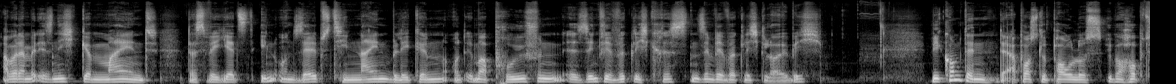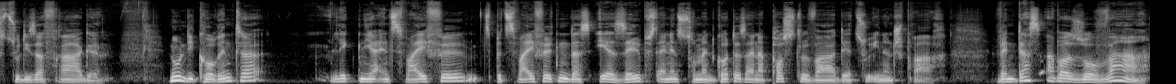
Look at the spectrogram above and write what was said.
Aber damit ist nicht gemeint, dass wir jetzt in uns selbst hineinblicken und immer prüfen, sind wir wirklich Christen, sind wir wirklich gläubig? Wie kommt denn der Apostel Paulus überhaupt zu dieser Frage? Nun, die Korinther legten ja in Zweifel, bezweifelten, dass er selbst ein Instrument Gottes, ein Apostel war, der zu ihnen sprach. Wenn das aber so war,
